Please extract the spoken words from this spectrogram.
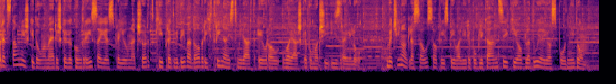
Predstavniški dom ameriškega kongresa je sprejel načrt, ki predvideva dobrih 13 milijard evrov vojaške pomoči Izraelu. Večino glasov so prispevali republikanci, ki obvladujejo spodnji dom.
